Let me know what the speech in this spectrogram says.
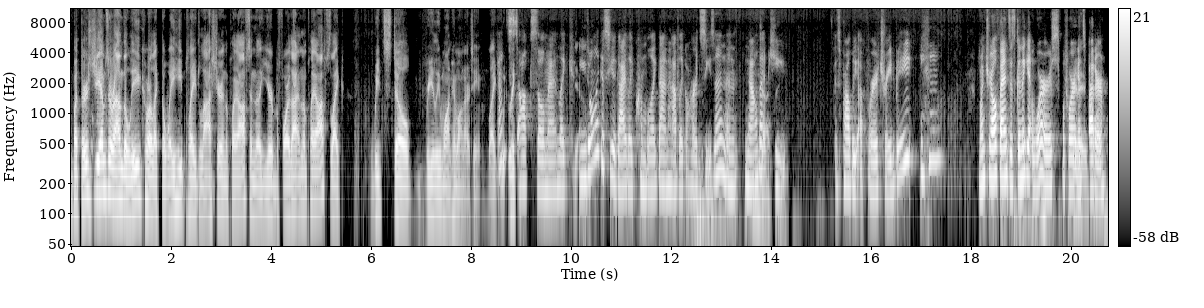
But there's GMs around the league who are like the way he played last year in the playoffs and the year before that in the playoffs. Like we'd still really want him on our team. Like That we- like sucks though, man. Like Yeah. you don't like to see a guy like crumble like that and have like a hard season. And now that he is probably up for a trade bait, Montreal fans, it's gonna get worse before it, It gets is. better.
